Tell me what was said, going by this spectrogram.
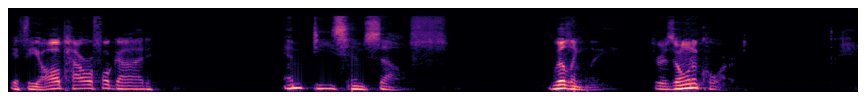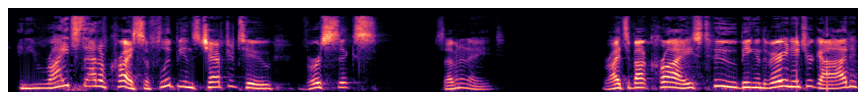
if the all powerful God empties himself willingly through his own accord. And he writes that of Christ. So Philippians chapter 2, verse 6, 7 and 8, writes about Christ, who, being in the very nature of God,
